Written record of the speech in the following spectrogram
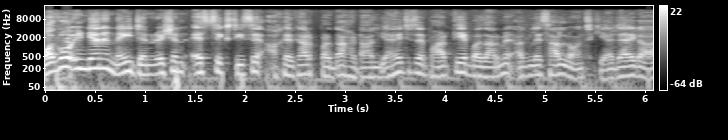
वॉल्वो इंडिया ने नई जनरेशन S60 से आखिरकार पर्दा हटा लिया है, जिसे भारतीय बाज़ार में अगले साल लॉन्च किया जाएगा।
